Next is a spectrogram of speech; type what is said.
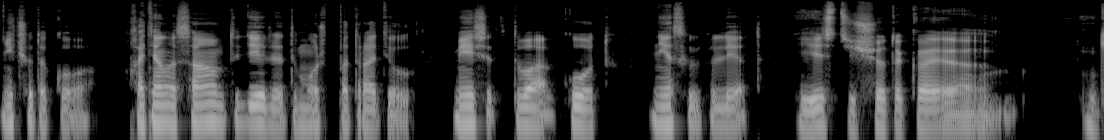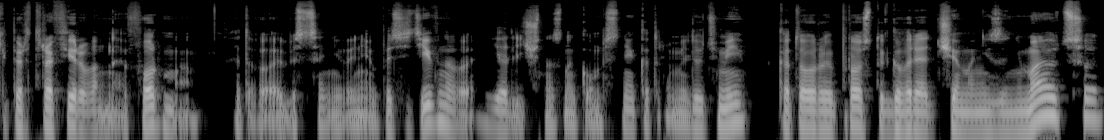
ничего такого. Хотя на самом-то деле ты, может, потратил месяц, два, год, несколько лет. Есть еще такая гипертрофированная форма этого обесценивания позитивного. Я лично знаком с некоторыми людьми, которые просто говорят, чем они занимаются.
